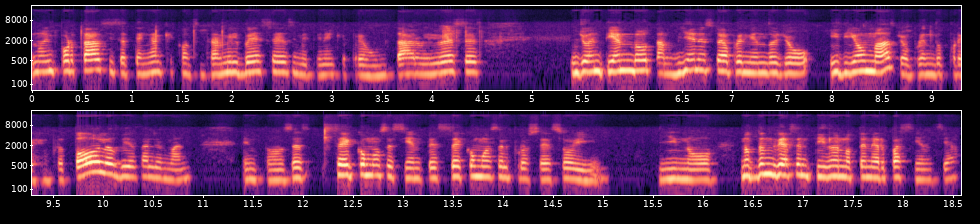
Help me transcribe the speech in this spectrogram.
no importa si se tengan que concentrar mil veces, si me tienen que preguntar mil veces, yo entiendo, también estoy aprendiendo yo idiomas, yo aprendo, por ejemplo, todos los días alemán, entonces sé cómo se siente, sé cómo es el proceso y, no, no tendría sentido no tener paciencia.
